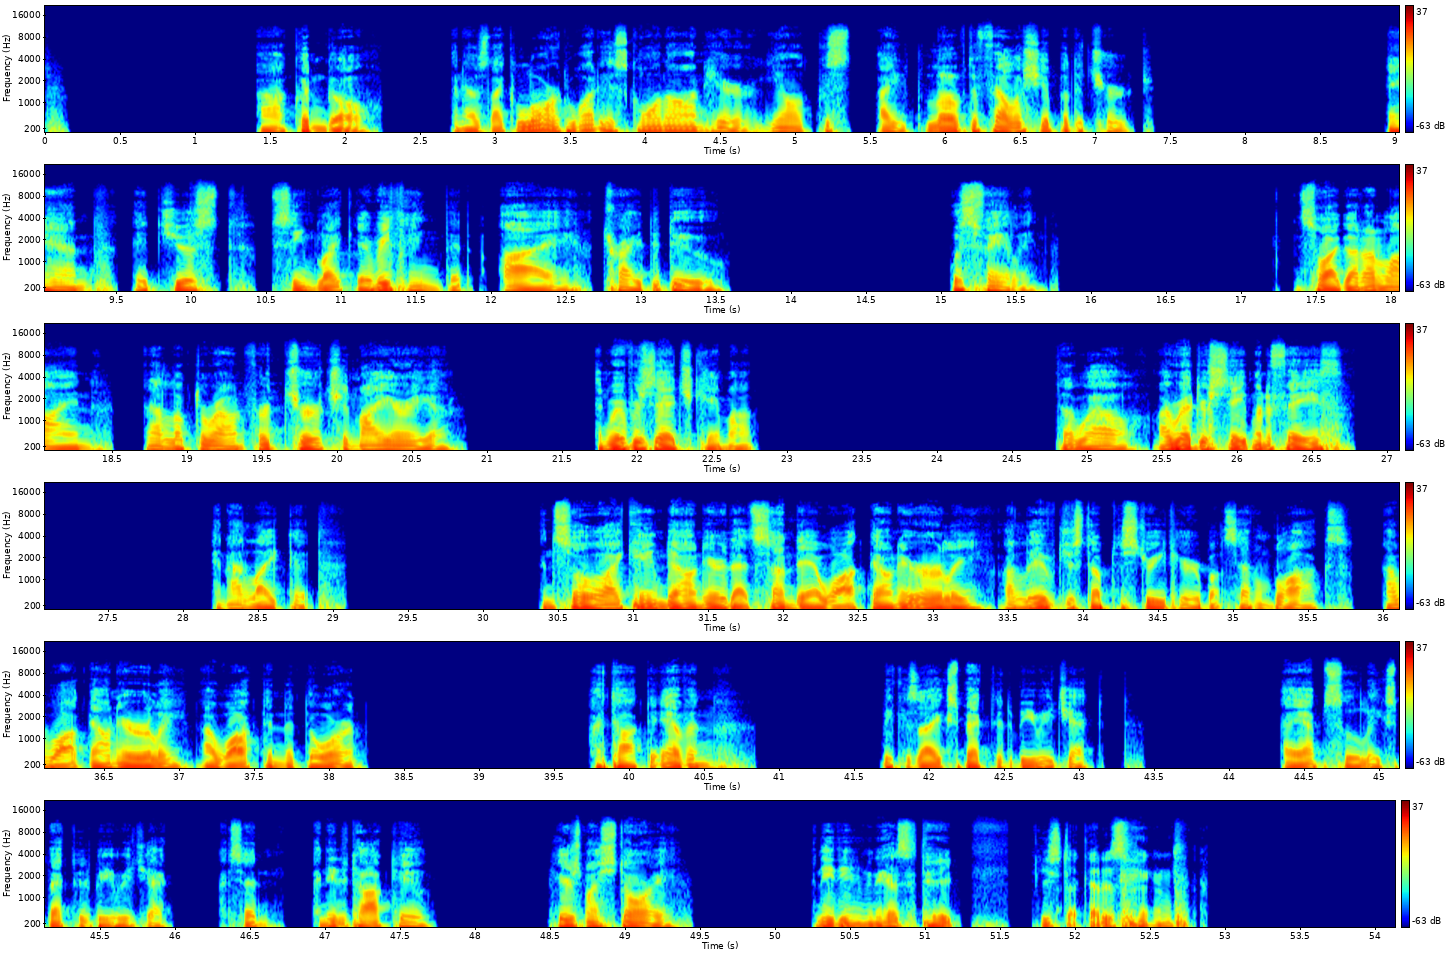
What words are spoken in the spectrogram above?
Uh, couldn't go. And I was like, Lord, what is going on here? You know, because I love the fellowship of the church. And it just seemed like everything that I tried to do was failing. And so I got online and I looked around for church in my area, and River's Edge came up. Well, I read their statement of faith, and I liked it. And so I came down here that Sunday. I walked down here early. I live just up the street here, about seven blocks. I walked down here early. I walked in the door and I talked to Evan because I expected to be rejected. I absolutely expected to be rejected. I said, I need to talk to you. Here's my story. And he didn't even hesitate. He stuck out his hand.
